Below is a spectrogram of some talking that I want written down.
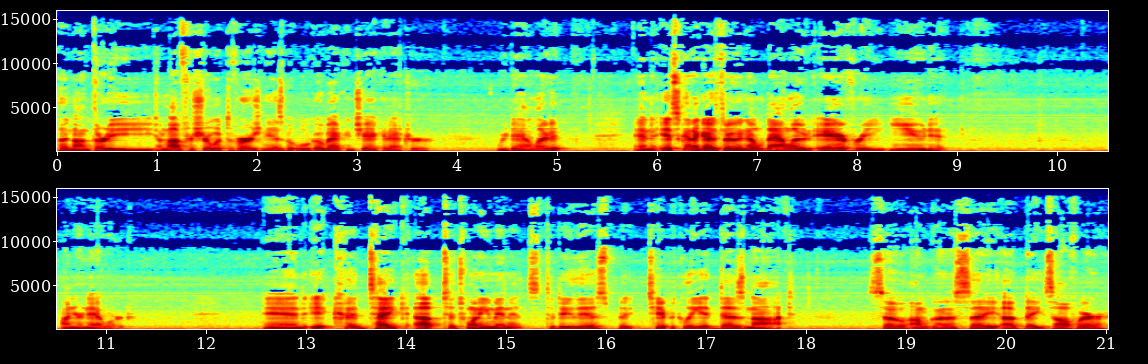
putting on 30, I'm not for sure what the version is, but we'll go back and check it after we download it. And it's gonna go through and it'll download every unit on your network. And it could take up to 20 minutes to do this, but typically it does not. So I'm gonna say update software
